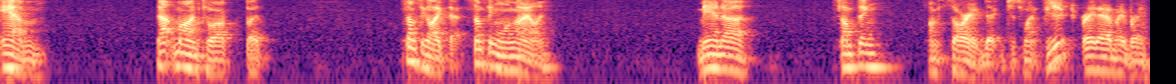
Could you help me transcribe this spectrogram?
M, not Montauk, but something like that, something Long Island. Mana, something. I'm sorry, that just went right out of my brain.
